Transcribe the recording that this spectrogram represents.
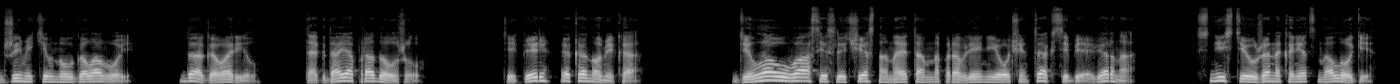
Джимми кивнул головой. Да, говорил. Тогда я продолжил. Теперь экономика. Дела у вас, если честно, на этом направлении очень так себе, верно? Снизьте уже, наконец, налоги,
